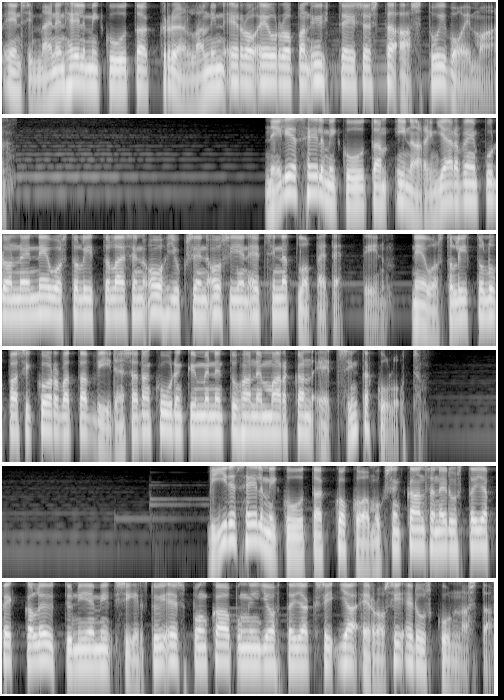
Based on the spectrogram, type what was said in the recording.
ensimmäinen helmikuuta Grönlannin ero Euroopan yhteisöstä astui voimaan – 4. helmikuuta Inarin järveen pudonneen neuvostoliittolaisen ohjuksen osien etsinnät lopetettiin. Neuvostoliitto lupasi korvata 560 000 markan etsintäkulut. 5. helmikuuta kokoomuksen kansanedustaja Pekka Löyttyniemi siirtyi Espoon kaupunginjohtajaksi ja erosi eduskunnasta.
